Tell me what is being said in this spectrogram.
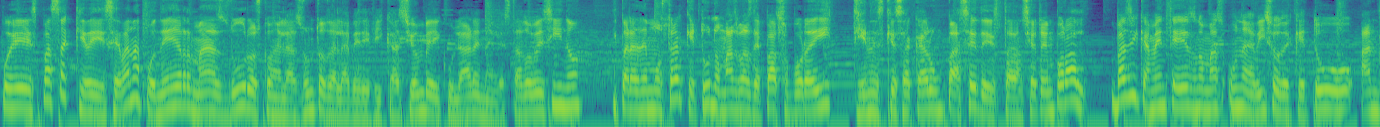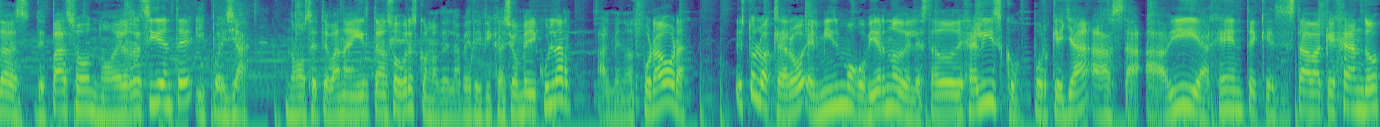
Pues pasa que se van a poner más duros con el asunto de la verificación vehicular en el estado vecino y para demostrar que tú nomás vas de paso por ahí, tienes que sacar un pase de estancia temporal. Básicamente es nomás un aviso de que tú andas de paso, no eres residente y pues ya, no se te van a ir tan sobres con lo de la verificación vehicular, al menos por ahora. Esto lo aclaró el mismo gobierno del estado de Jalisco, porque ya hasta había gente que se estaba quejando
